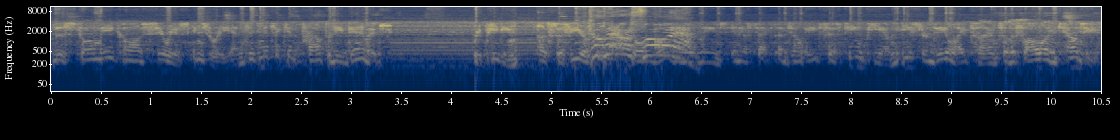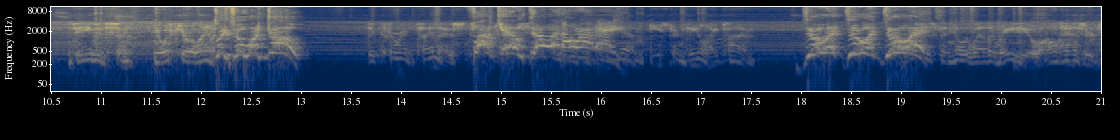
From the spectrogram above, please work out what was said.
The storm may cause serious injury and significant property damage. Repeating, a severe thunderstorm remains in effect until 8.15 p.m. Eastern Daylight Time for the following county, Davidson, North Carolina. Three, two, one, go! The current time is Fuck you! Do it already! Eastern Daylight Time. Do it! Do it! Do it! It's the NOAA Weather Radio All Hazards,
